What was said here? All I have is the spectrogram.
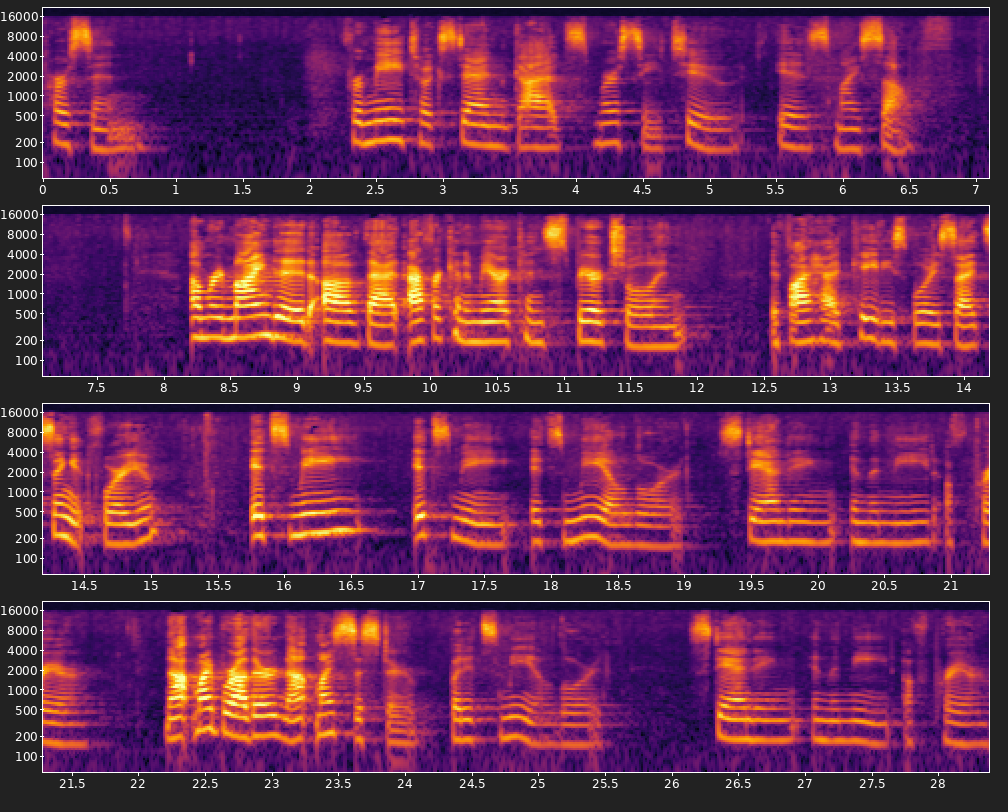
person for me to extend God's mercy to is myself. I'm reminded of that African American spiritual, and if I had Katie's voice, I'd sing it for you. It's me, it's me, it's me, O oh Lord standing in the need of prayer. Not my brother, not my sister, but it's me, O oh Lord, standing in the need of prayer.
